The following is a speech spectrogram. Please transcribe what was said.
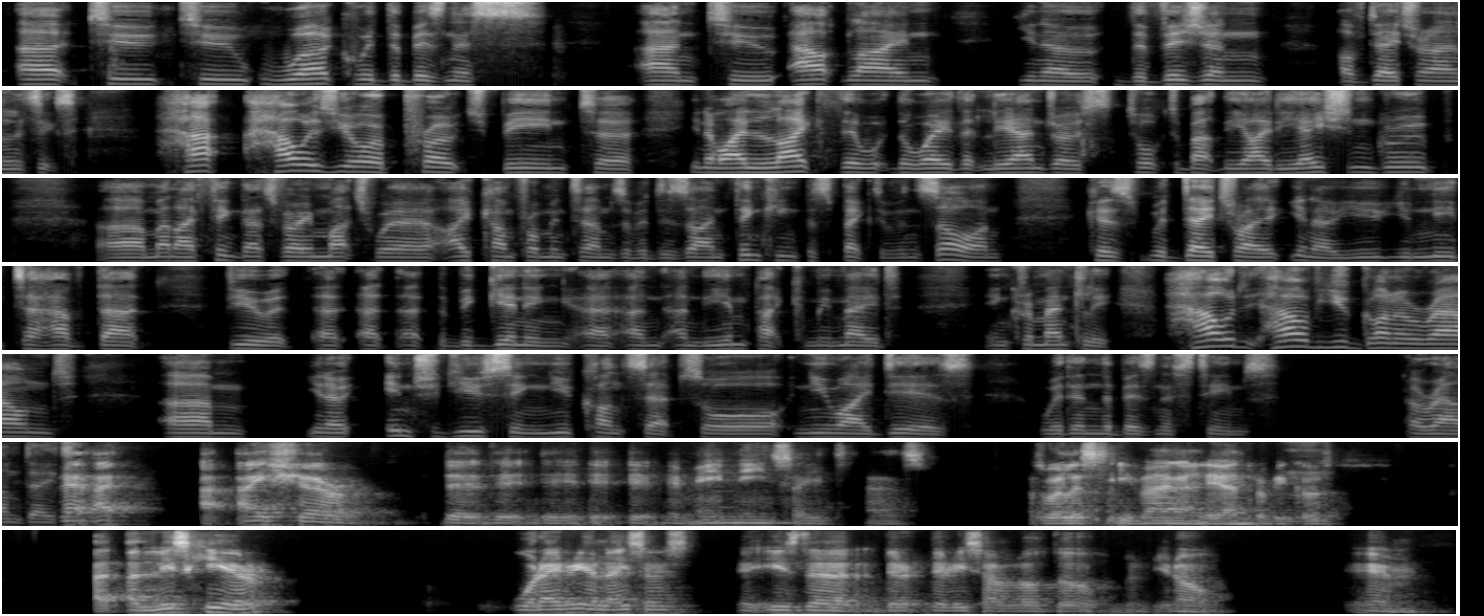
uh, to to work with the business and to outline, you know, the vision of data analytics. How, how has your approach been to, you know, I like the, the way that Leandro talked about the ideation group. Um, and I think that's very much where I come from in terms of a design thinking perspective and so on because with data, you know, you you need to have that view at at, at the beginning, and and the impact can be made incrementally. How how have you gone around, um, you know, introducing new concepts or new ideas within the business teams around data? I, I share the the, the, the, the main insight as as well as Ivan and Leandro because at, at least here, what I realize is is that there, there is a lot of you know um,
